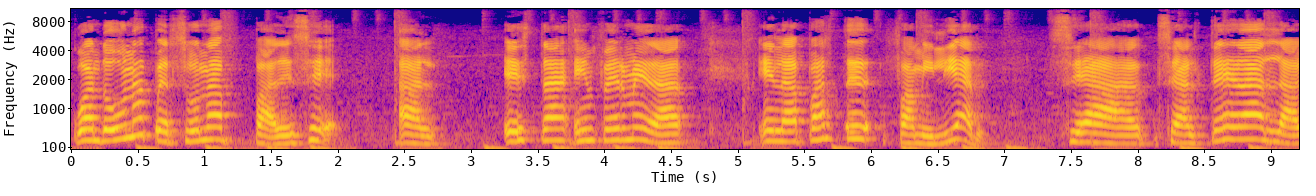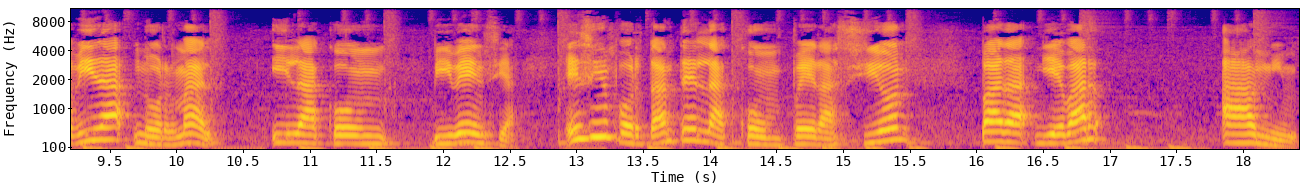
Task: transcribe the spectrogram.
Cuando una persona padece al, esta enfermedad, en la parte familiar se, se altera la vida normal y la convivencia. Es importante la cooperación para llevar ánimo.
